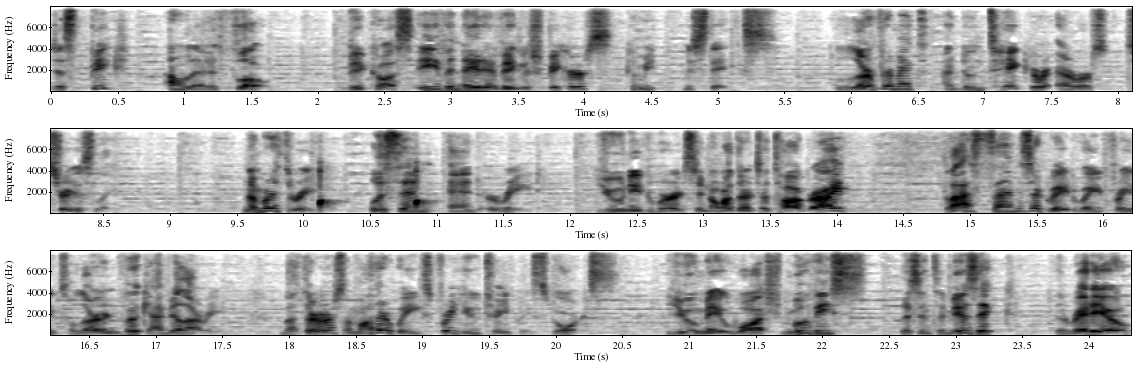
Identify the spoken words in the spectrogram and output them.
Just speak and let it flow. Because even native English speakers commit mistakes. Learn from it and don't take your errors seriously. Number 3. Listen and read. You need words in order to talk right? Class time is a great way for you to learn vocabulary, but there are some other ways for you to increase yours. You may watch movies, listen to music, the radio,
